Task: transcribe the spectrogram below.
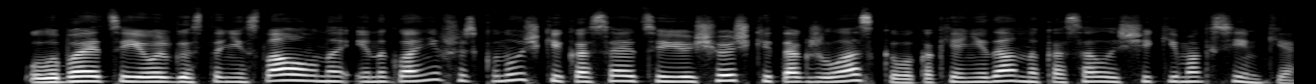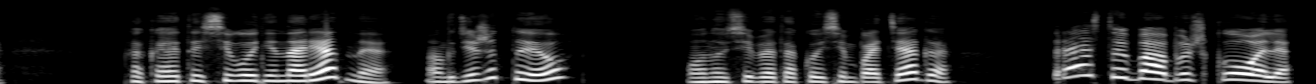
— улыбается ей Ольга Станиславовна и, наклонившись к внучке, касается ее щечки так же ласково, как я недавно касалась щеки Максимки. «Какая ты сегодня нарядная? А где же Тео?» Он у тебя такой симпатяга?» «Здравствуй, бабушка Оля.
